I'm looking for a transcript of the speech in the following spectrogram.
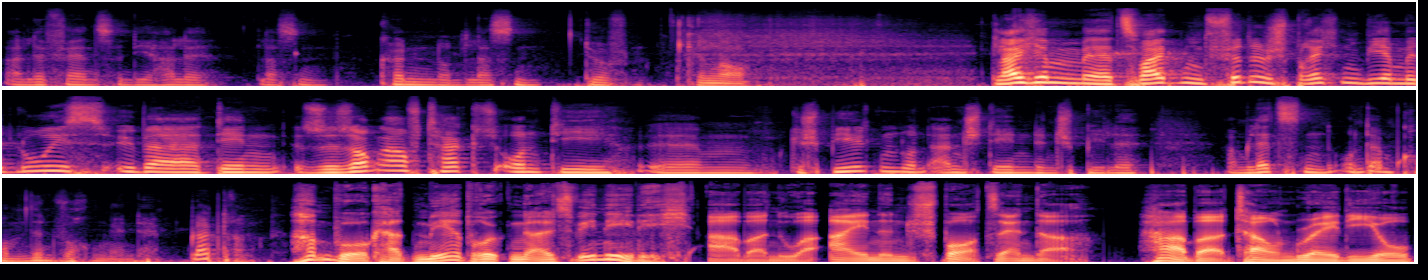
alle Fans in die Halle lassen können und lassen dürfen. Genau. Gleich im äh, zweiten Viertel sprechen wir mit Luis über den Saisonauftakt und die ähm, gespielten und anstehenden Spiele am letzten und am kommenden Wochenende. Bleibt dran. Hamburg hat mehr Brücken als Venedig, aber nur einen Sportsender. Habertown Radio.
